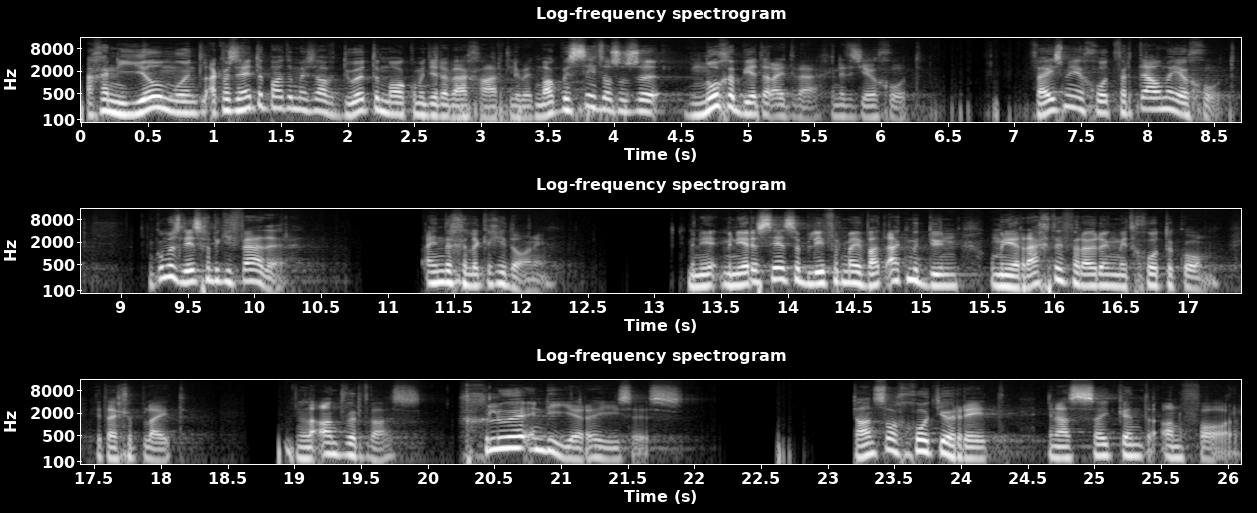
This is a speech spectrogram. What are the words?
Ek gaan heel moontlik, ek was net op pad om myself dood te maak omdat jy weggehardloop het, maar ek besef daar's ons 'n nog 'n beter uitweg en dit is jou God. Wys my jou God, vertel my jou God. En kom ons lees 'n bietjie verder. Eindig gelukkig hier daar nie. Meneer meneer sê asseblief vir my wat ek moet doen om in die regte verhouding met God te kom, het hy gepleit. En hulle antwoord was: Glo in die Here Jesus. Dan sal God jou red en as sy kind aanvaar.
